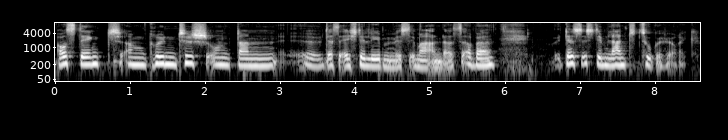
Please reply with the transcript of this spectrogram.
ausdenkt am grünen Tisch und dann äh, das echte Leben ist immer anders. Aber das ist dem Land zugehörig.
